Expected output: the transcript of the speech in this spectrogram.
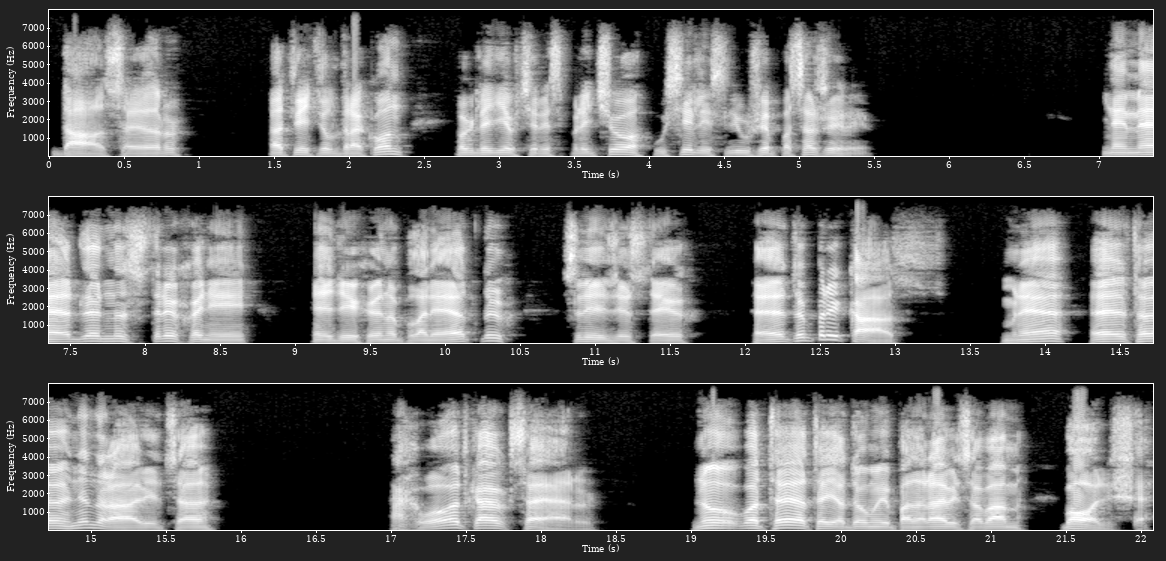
«Да, сэр», — ответил дракон, поглядев через плечо, уселись ли уже пассажиры. Немедленно стряхни этих инопланетных слизистых. Это приказ. Мне это не нравится. Ах, вот как, сэр. Ну, вот это, я думаю, понравится вам больше.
